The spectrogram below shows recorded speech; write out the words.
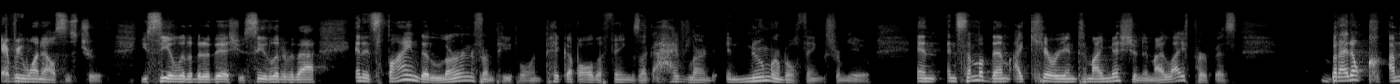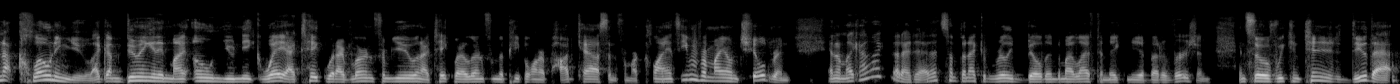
everyone else's truth. You see a little bit of this, you see a little bit of that. And it's fine to learn from people and pick up all the things like I've learned innumerable things from you and and some of them i carry into my mission and my life purpose but i don't i'm not cloning you. Like i'm doing it in my own unique way. I take what i've learned from you and i take what i learned from the people on our podcast and from our clients even from my own children. And i'm like i like that idea. That's something i could really build into my life to make me a better version. And so if we continue to do that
